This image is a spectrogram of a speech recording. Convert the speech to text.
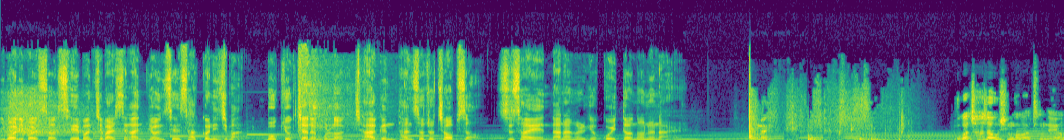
이번이 벌써 세 번째 발생한 연쇄 사건이지만 목격자는 물론 작은 단서조차 없어 수사에 난항을 겪고 있던 어느 날 누가 찾아오신 것 같은데요?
